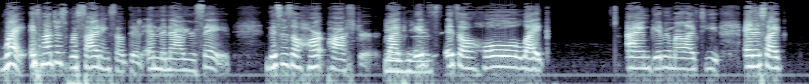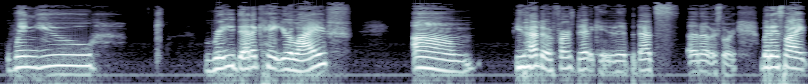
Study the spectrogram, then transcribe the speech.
right. It's not just reciting something and then now you're saved. This is a heart posture. Like mm-hmm. it's it's a whole like I am giving my life to you. And it's like when you rededicate your life, um, you had to first dedicated it, but that's another story. But it's like,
